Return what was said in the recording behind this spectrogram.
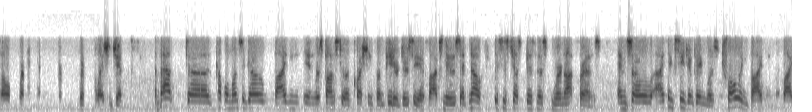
an relationship. About uh, a couple months ago, Biden, in response to a question from Peter Doocy at Fox News, said, No, this is just business. We're not friends. And so I think Xi Jinping was trolling Biden by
